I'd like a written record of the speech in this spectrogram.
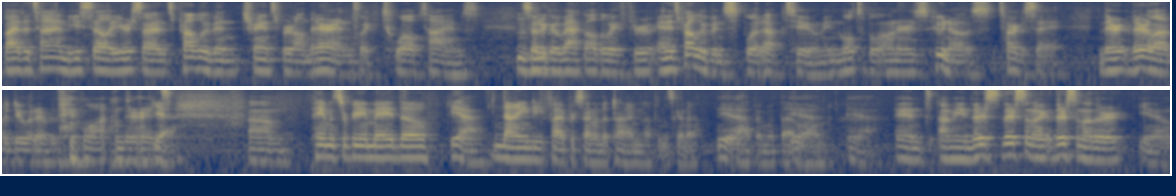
by the time you sell your side, it's probably been transferred on their end like twelve times. So to Mhm. go back all the way through, and it's probably been split up too. I mean, multiple owners. Who knows? It's hard to say. They're they're allowed to do whatever they want on their ends. Yeah. Um, Payments are being made though. yeah. Ninety-five percent of the time, nothing's gonna Yeah. happen with that yeah, loan. Yeah, and I mean, there's there's some there's some other you know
